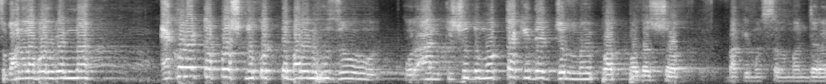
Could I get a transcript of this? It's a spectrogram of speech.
সুবহানাল্লাহ বলবেন না? এখন একটা প্রশ্ন করতে পারেন, হুজুর, কোরআন কি শুধু মুত্তাকিদের জন্য পথ প্রদর্শক, বাকি মুসলমান যারা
